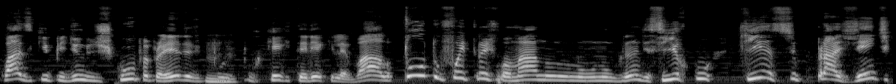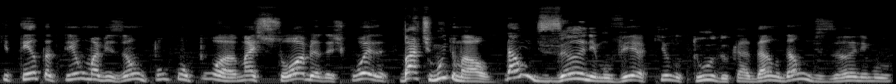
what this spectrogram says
quase que pedindo desculpa para ele, uhum. por, por que, que teria que levá-lo. Tudo foi transformado num, num grande circo que se pra gente que tenta ter uma visão um pouco, porra, mais sóbria das coisas, bate muito mal. Dá um desânimo ver aquilo tudo, cada um dá um desânimo.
